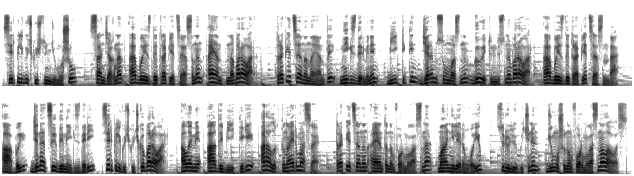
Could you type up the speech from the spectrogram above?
Серпилгич күчтүн жумушу сан жагынан абсд трапециясынын аянтына барабар трапециянын аянты негиздер менен бийиктиктин жарым суммасынын көбөйтүндүсүнө барабар абсд трапециясында аб жана цд негиздери серпилгич күчкө барабар ал эми ад бийиктиги аралыктын айырмасы. Трапециянын аянтынын формуласына маанилерин коюп сүрүлүү күчүнүн жумушунун формуласын алабыз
